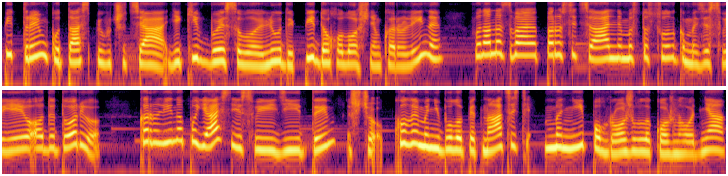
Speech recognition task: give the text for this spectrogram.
Підтримку та співчуття, які висловили люди під оголошенням Кароліни, вона називає парасоціальними стосунками зі своєю аудиторією. Кароліна пояснює свої дії тим, що коли мені було 15, мені погрожували кожного дня.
